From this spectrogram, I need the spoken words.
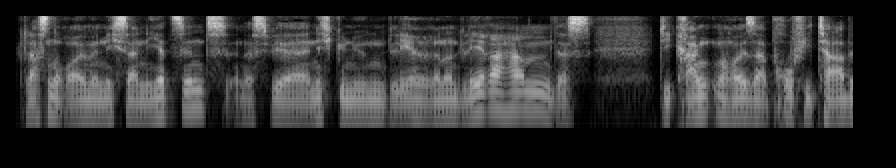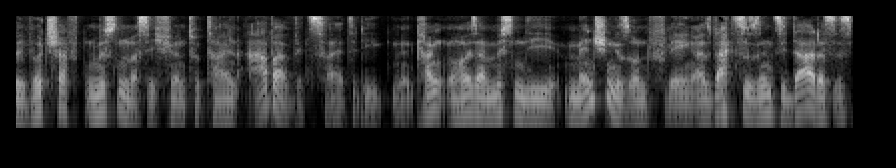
Klassenräume nicht saniert sind, dass wir nicht genügend Lehrerinnen und Lehrer haben, dass die Krankenhäuser profitabel wirtschaften müssen, was ich für einen totalen Aberwitz halte. Die Krankenhäuser müssen die Menschen gesund pflegen. Also dazu sind sie da. Das ist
